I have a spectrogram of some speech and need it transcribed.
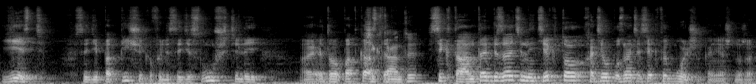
есть среди подписчиков или среди слушателей э, этого подкаста. Сектанты. Сектанты обязательно, и те, кто хотел бы узнать о сектах больше, конечно же.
